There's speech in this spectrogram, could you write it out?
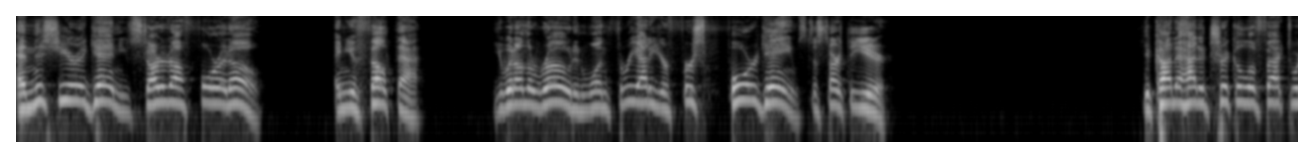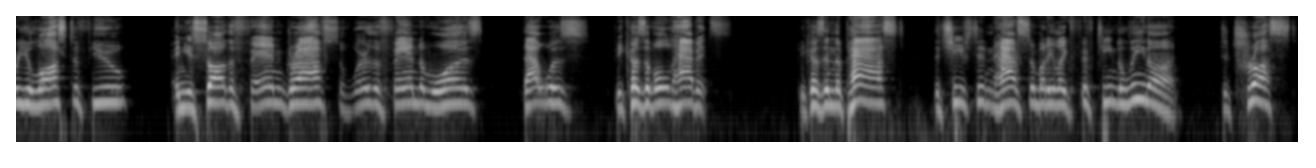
And this year again, you started off 4 and 0 and you felt that. You went on the road and won 3 out of your first 4 games to start the year. You kind of had a trickle effect where you lost a few and you saw the fan graphs of where the fandom was. That was because of old habits. Because in the past, the Chiefs didn't have somebody like 15 to lean on, to trust.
